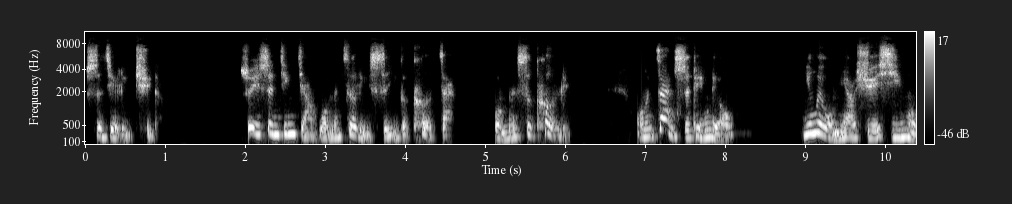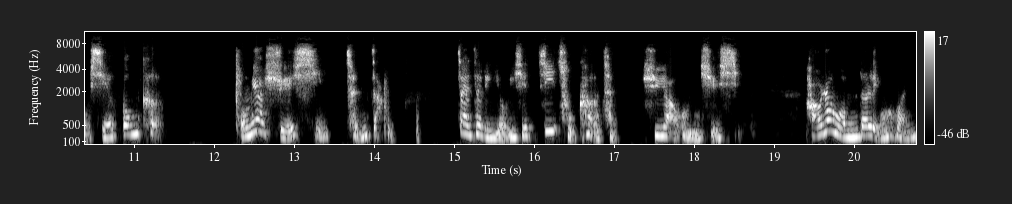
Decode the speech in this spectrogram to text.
世界里去的，所以圣经讲我们这里是一个客栈，我们是客旅，我们暂时停留，因为我们要学习某些功课，我们要学习成长，在这里有一些基础课程需要我们学习，好让我们的灵魂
